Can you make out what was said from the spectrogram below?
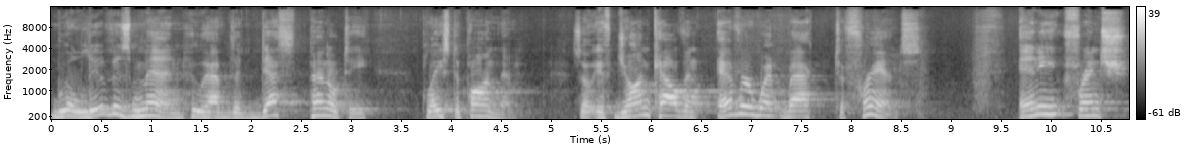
will live as men who have the death penalty placed upon them. So if John Calvin ever went back to France, any French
